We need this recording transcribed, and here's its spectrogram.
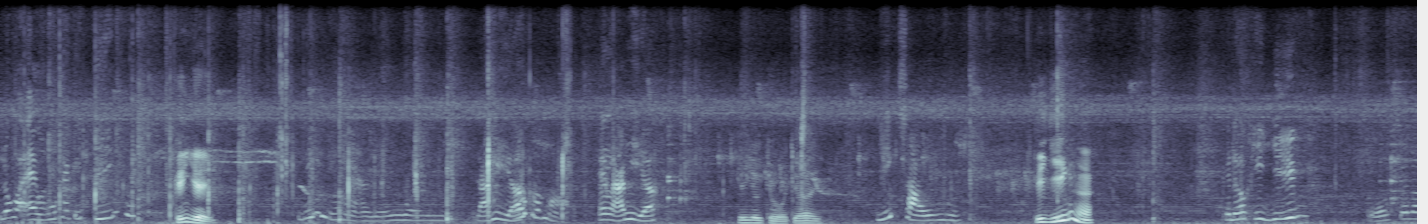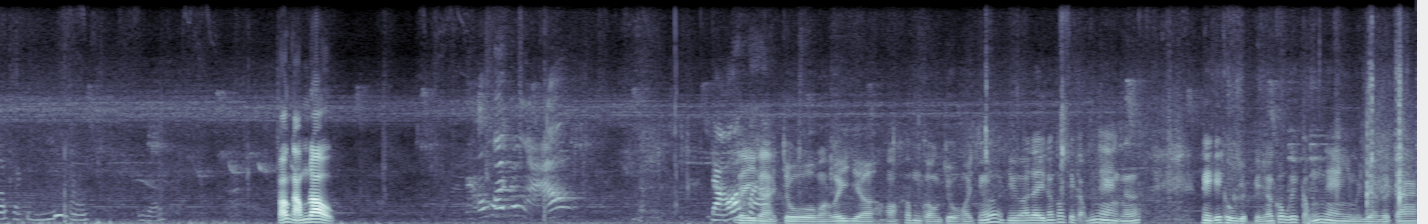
Lúc em cũng thấy cái chiến kiến gì Chiến như nào vậy Làm gì vậy? Em làm gì vậy? Đi vô chùa chơi. Giết sâu. Cái giếng hả? Cái đó cái giếng. Ủa cái đó phải cái giếng hả? Có ngọng đâu. Đó đây mà. là chùa mà bây giờ họ không còn chùa họ nhớ như ở đây nó có cái cổng ngang nữa. Ngay cái khu vực này nó có cái cổng ngang nhưng mà giờ người ta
